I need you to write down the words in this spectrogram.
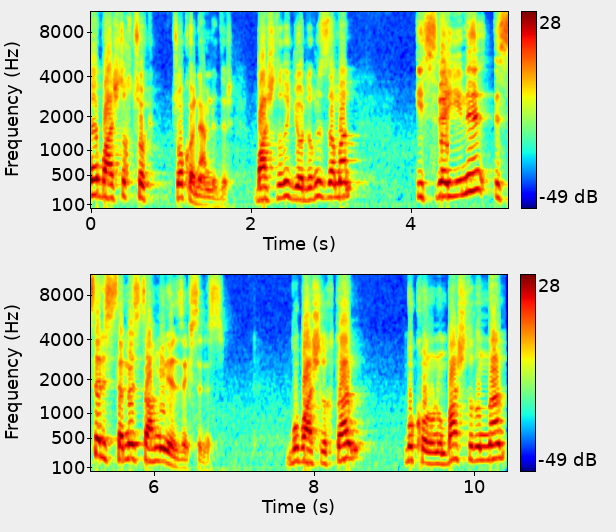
o başlık çok çok önemlidir. Başlığı gördüğünüz zaman içeriğini ister istemez tahmin edeceksiniz. Bu başlıktan, bu konunun başlığından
